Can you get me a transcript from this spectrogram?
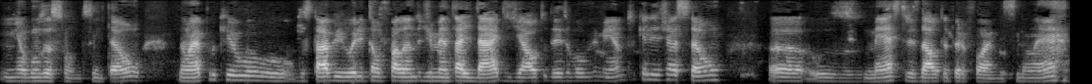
em alguns assuntos. Então, não é porque o Gustavo e o Yuri estão falando de mentalidade de autodesenvolvimento que eles já são uh, os mestres da alta performance. Não é,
